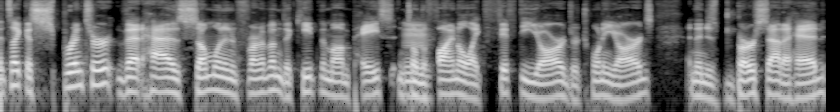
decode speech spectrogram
it's like a sprinter that has someone in front of him to keep them on pace until mm. the final like 50 yards or 20 yards and then just bursts out ahead.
